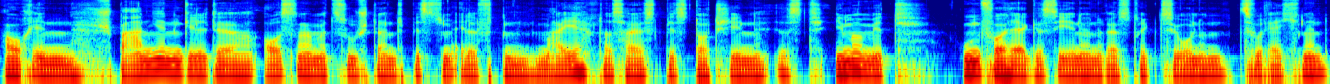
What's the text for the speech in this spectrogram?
Auch in Spanien gilt der Ausnahmezustand bis zum 11. Mai. Das heißt, bis dorthin ist immer mit unvorhergesehenen Restriktionen zu rechnen.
